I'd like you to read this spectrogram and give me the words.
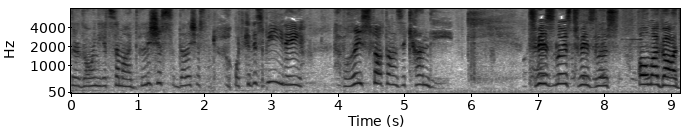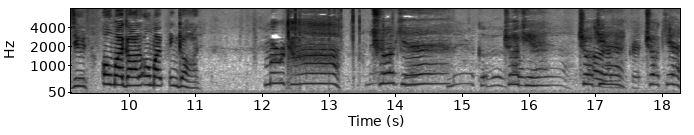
We're going to get some uh, delicious, delicious. What could this be? They have already stocked on the candy. Twizzlers, Twizzlers. Oh my god, dude. Oh my god, oh my in god. America! Truck, yeah. America. Truck, yeah. Truck, Oh, yeah. Truck, yeah.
